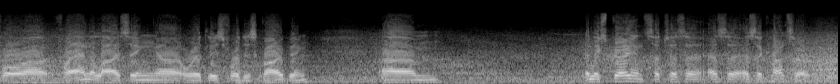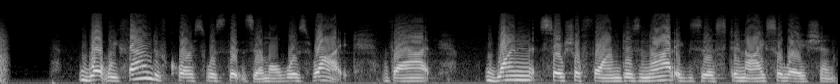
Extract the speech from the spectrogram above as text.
for, for analyzing or at least for describing. Um, an experience such as a, as a, as a concert. What we found, of course, was that Simmel was right, that one social form does not exist in isolation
